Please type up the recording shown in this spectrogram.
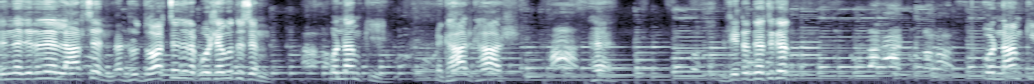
যেটা যেটা লাড়ছেন? না ধোয়াচ্ছেন, যেটা পয়সা করতেছেন? ওর নাম কি? ঘাস ঘাস। হ্যাঁ। যেটা দেওয়া থেকে ওর নাম কি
